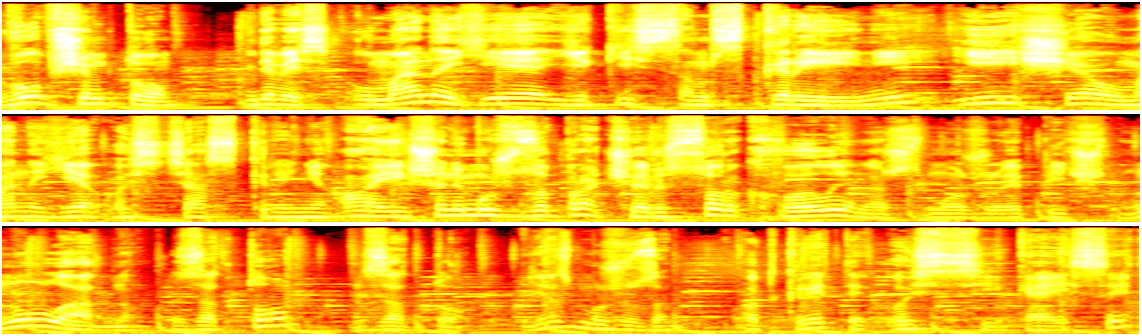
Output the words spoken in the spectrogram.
В общем-то, дивись, у мене є якісь там скрині, і ще у мене є ось ця скриня. А, я ще не можу забрати через 40 хвилин, аж зможу епічно. Ну ладно, зато, зато я зможу відкрити ось ці кейси.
